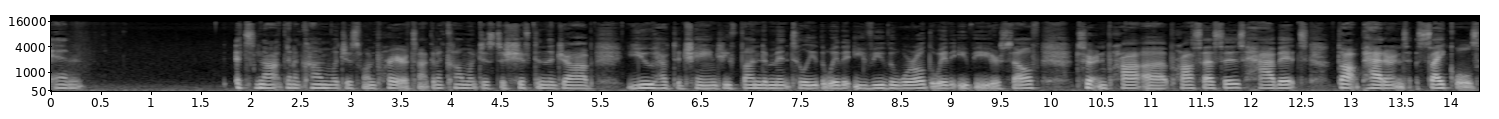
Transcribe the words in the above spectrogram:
and it's not going to come with just one prayer. It's not going to come with just a shift in the job. You have to change. You fundamentally, the way that you view the world, the way that you view yourself, certain pro- uh, processes, habits, thought patterns, cycles,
